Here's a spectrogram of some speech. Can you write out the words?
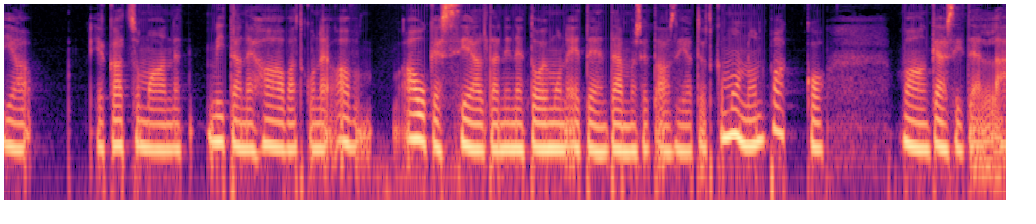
ja, ja katsomaan, että mitä ne haavat, kun ne av- aukes sieltä, niin ne toi mun eteen tämmöiset asiat, jotka mun on pakko vaan käsitellä,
